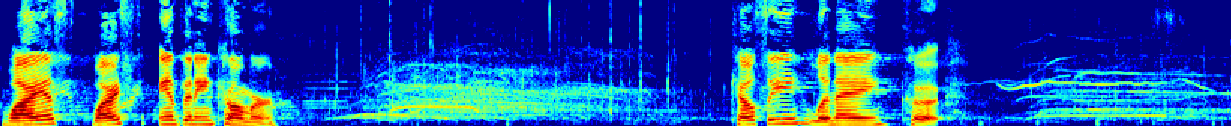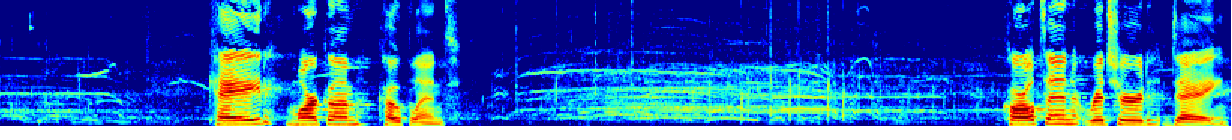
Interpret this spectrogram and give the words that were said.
Weiss, Weiss Anthony Comer. Kelsey Lene Cook. Cade Markham Copeland. Carlton Richard Day.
